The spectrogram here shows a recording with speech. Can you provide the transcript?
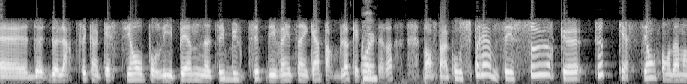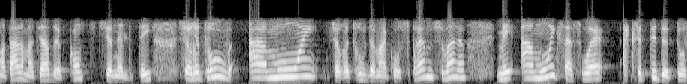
euh, de, l'article en question pour les peines, tu sais, multiples des 25 ans par bloc, etc. Bon, c'est en Cour suprême. C'est sûr que toute question fondamentale en matière de constitutionnalité se retrouve à moins, se retrouve devant la Cour suprême souvent, là, mais à moins que ça soit de tous.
